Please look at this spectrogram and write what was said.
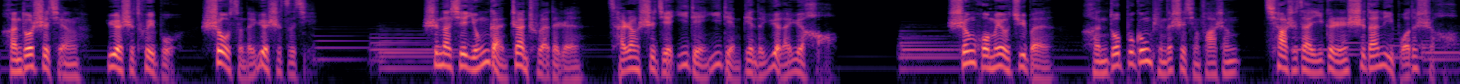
很多事情越是退步，受损的越是自己。是那些勇敢站出来的人，才让世界一点一点变得越来越好。生活没有剧本，很多不公平的事情发生，恰是在一个人势单力薄的时候。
